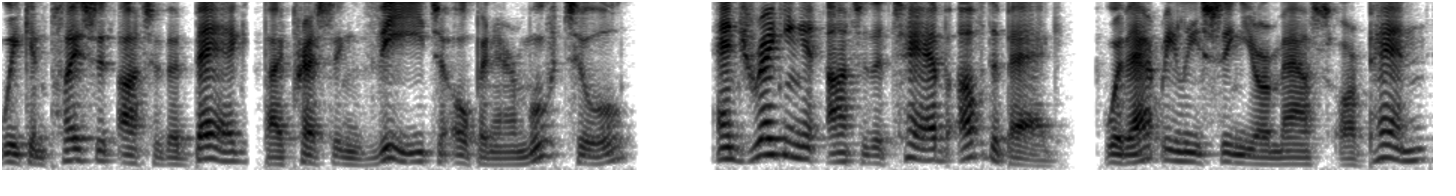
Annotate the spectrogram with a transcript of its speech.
We can place it onto the bag by pressing V to open our Move tool and dragging it onto the tab of the bag. Without releasing your mouse or pen,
